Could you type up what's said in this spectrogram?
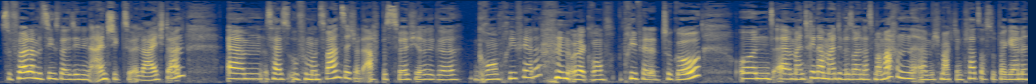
zu fördern, beziehungsweise den Einstieg zu erleichtern. Ähm, das heißt U25 und 8- bis 12-jährige Grand Prix Pferde oder Grand Prix Pferde to go. Und äh, mein Trainer meinte, wir sollen das mal machen. Ähm, ich mag den Platz auch super gerne.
